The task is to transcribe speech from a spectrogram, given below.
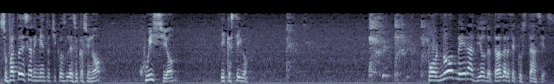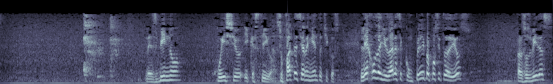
Su falta de discernimiento, chicos, les ocasionó juicio y castigo. Por no ver a Dios detrás de las circunstancias, les vino juicio y castigo. Su falta de discernimiento, chicos, lejos de ayudarles a cumplir el propósito de Dios para sus vidas,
